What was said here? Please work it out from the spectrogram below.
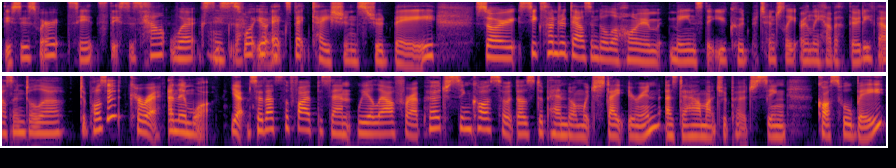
this is where it sits, this is how it works, this is what your expectations should be. So, $600,000 home means that you could potentially only have a $30,000 deposit. correct. And then what? Yeah, so that's the 5% we allow for our purchasing costs. So it does depend on which state you're in as to how much your purchasing costs will be.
